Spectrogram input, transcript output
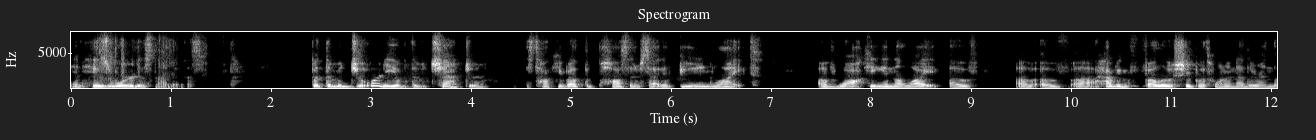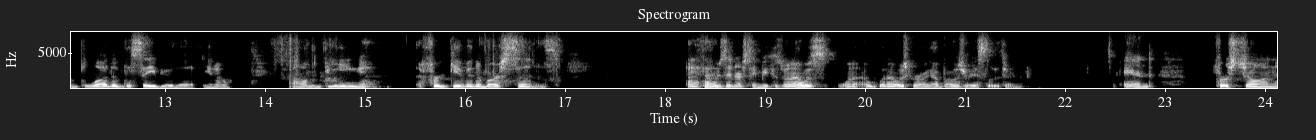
and his word is not in us but the majority of the chapter is talking about the positive side of being light, of walking in the light, of of, of uh, having fellowship with one another in the blood of the Savior, that you know, um, being forgiven of our sins. And I thought it was interesting because when I was when I, when I was growing up, I was raised Lutheran, and First John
